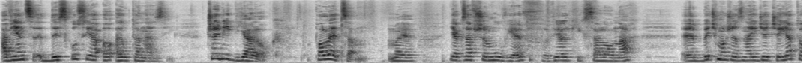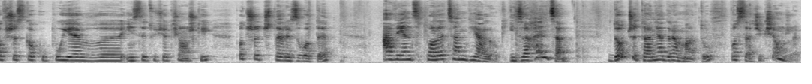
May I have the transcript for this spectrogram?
A więc dyskusja o eutanazji, czyli dialog. Polecam. My- Jak zawsze mówię w wielkich salonach, y, być może znajdziecie, ja to wszystko kupuję w Instytucie Książki po 3-4 zł, a więc polecam dialog i zachęcam do czytania dramatów w postaci książek.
